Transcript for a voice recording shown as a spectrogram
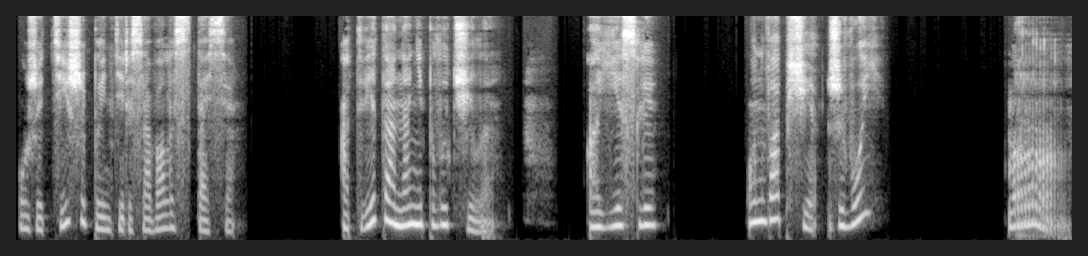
Уже тише поинтересовалась Стася. Ответа она не получила. «А если... он вообще живой?» «Мрррр!»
